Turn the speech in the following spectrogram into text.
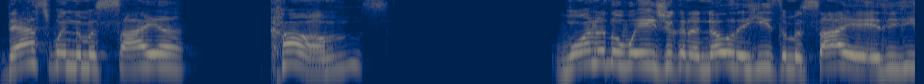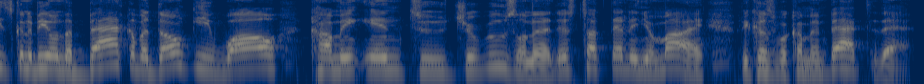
That's when the Messiah comes. One of the ways you're going to know that he's the Messiah is he's going to be on the back of a donkey while coming into Jerusalem. And just tuck that in your mind because we're coming back to that.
